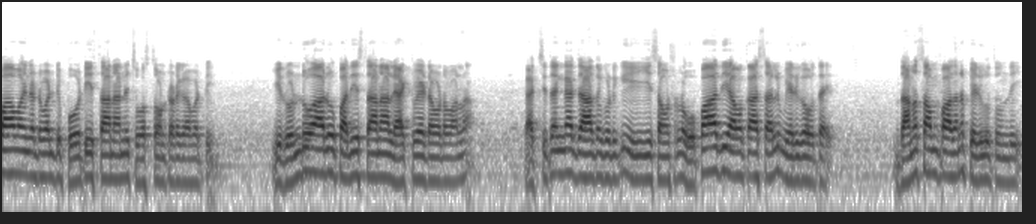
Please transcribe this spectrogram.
భావం అయినటువంటి పోటీ స్థానాన్ని చూస్తూ ఉంటాడు కాబట్టి ఈ రెండు ఆరు పది స్థానాలు యాక్టివేట్ అవ్వడం వల్ల ఖచ్చితంగా జాతకుడికి ఈ సంవత్సరంలో ఉపాధి అవకాశాలు మెరుగవుతాయి. ధన సంపాదన పెరుగుతుంది.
